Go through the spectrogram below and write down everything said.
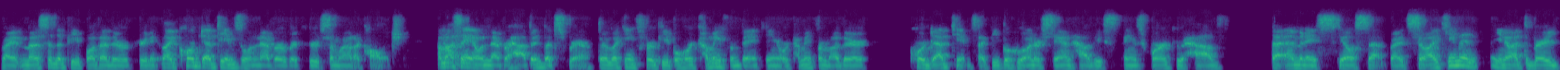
right? Most of the people that they're recruiting, like corp dev teams will never recruit someone out of college. I'm not saying it will never happen, but it's rare. They're looking for people who are coming from banking or coming from other corp dev teams, like people who understand how these things work, who have that M&A skill set, right? So I came in, you know, at the very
